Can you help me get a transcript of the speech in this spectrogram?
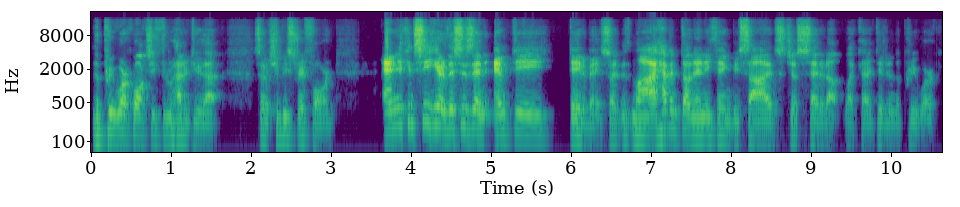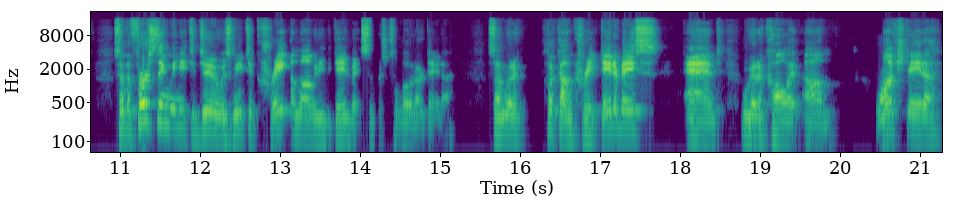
the pre-work walks you through how to do that. So it should be straightforward. And you can see here, this is an empty database. So I haven't done anything besides just set it up like I did in the pre-work. So the first thing we need to do is we need to create a MongoDB database in which to load our data. So I'm going to click on create database and we're going to call it um, launch data.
